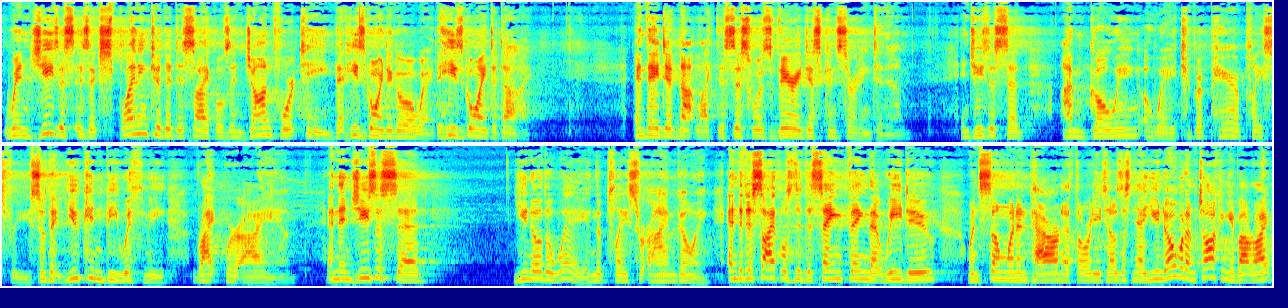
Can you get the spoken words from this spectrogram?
when Jesus is explaining to the disciples in John 14 that he's going to go away, that he's going to die. And they did not like this. This was very disconcerting to them. And Jesus said, I'm going away to prepare a place for you so that you can be with me right where I am. And then Jesus said, You know the way and the place where I am going. And the disciples did the same thing that we do when someone in power and authority tells us, Now, you know what I'm talking about, right?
